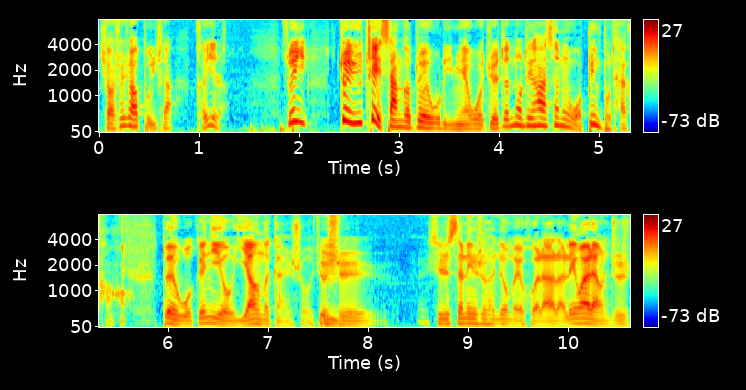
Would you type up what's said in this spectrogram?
小修小补一下，可以了。所以对于这三个队伍里面，我觉得诺丁汉森林我并不太看好。对我跟你有一样的感受，嗯就是。其实森林是很久没回来了，另外两只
